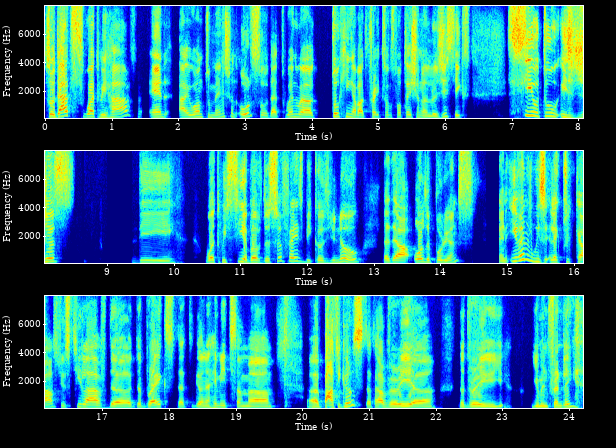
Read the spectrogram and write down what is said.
So that's what we have. And I want to mention also that when we're talking about freight transportation and logistics, CO2 is just the what we see above the surface because you know that there are all the pollutants. And even with electric cars, you still have the, the brakes that are going to emit some uh, uh, particles that are very uh, not very human friendly.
